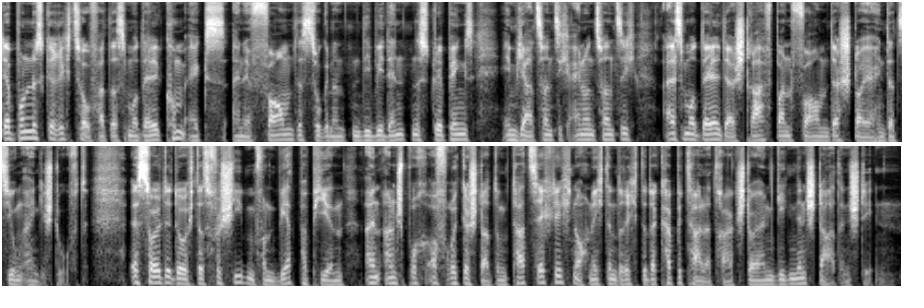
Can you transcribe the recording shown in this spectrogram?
Der Bundesgerichtshof hat das Modell Cum-Ex, eine Form des sogenannten Dividendenstrippings, im Jahr 2021 als Modell der strafbaren Form der Steuerhinterziehung eingestuft. Es sollte durch das Verschieben von Wertpapieren ein Anspruch auf Rückerstattung tatsächlich noch nicht entrichteter Kapitalertragssteuern gegen den Staat entstehen.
